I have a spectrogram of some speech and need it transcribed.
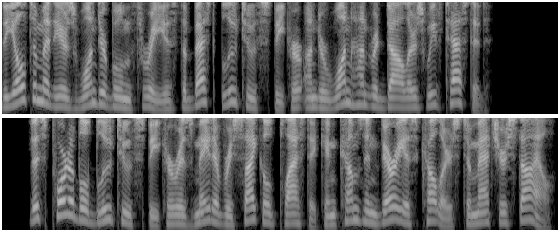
the Ultimate Ears Wonderboom 3 is the best Bluetooth speaker under $100 we've tested. This portable Bluetooth speaker is made of recycled plastic and comes in various colors to match your style.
